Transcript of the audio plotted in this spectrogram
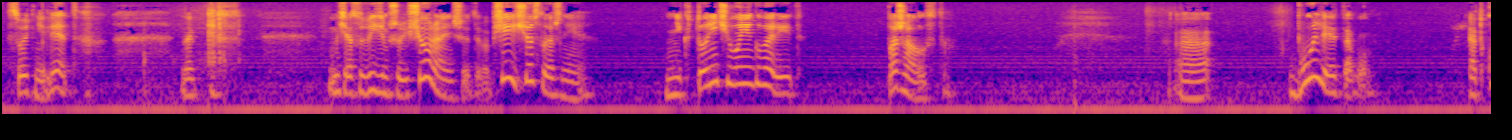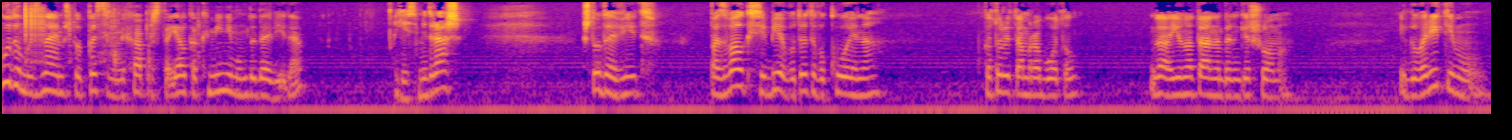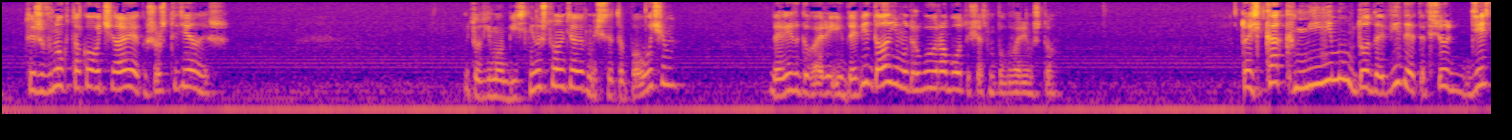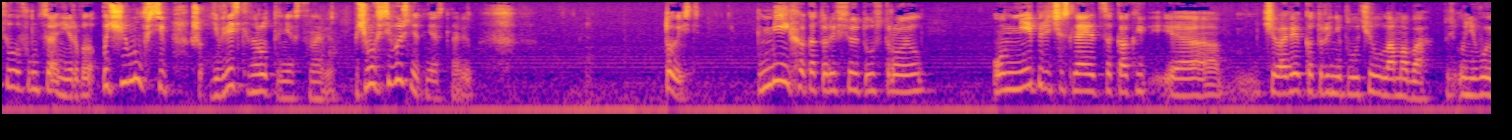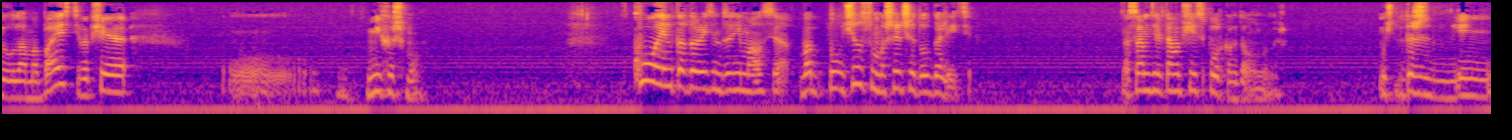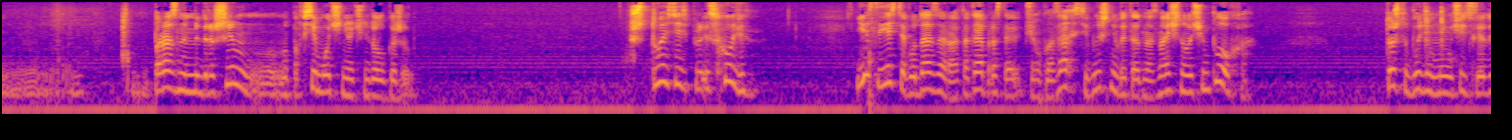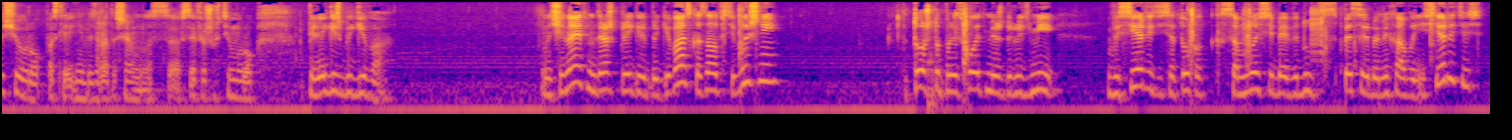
сотни лет. Мы сейчас увидим, что еще раньше, это вообще еще сложнее. Никто ничего не говорит. Пожалуйста. А, более того, Откуда мы знаем, что Песель Миха простоял как минимум до Давида? Есть мидраж, что Давид позвал к себе вот этого коина, который там работал, да, Юнатана бен Гершома, и говорит ему, ты же внук такого человека, что же ты делаешь? И тот ему объяснил, что он делает, мы сейчас это поучим. Давид говорит, и Давид дал ему другую работу, сейчас мы поговорим, что. То есть, как минимум, до Давида это все действовало, функционировало. Почему все... Что, еврейский народ-то не остановил? Почему Всевышний это не остановил? То есть, Миха, который все это устроил, он не перечисляется как э, человек, который не получил ламаба. То есть у него и у ламаба есть, и вообще э, Миха Шмо. Коин, который этим занимался, получил сумасшедшее долголетие. На самом деле там вообще есть спор, когда он умер. Даже я, по разным медрашим, ну, по всем очень-очень долго жил. Что здесь происходит? Если есть Абуда Зара, такая простая, чем в глазах Всевышнего, это однозначно очень плохо. То, что будем мы учить следующий урок, последний без Раташем у нас в Сефер урок, Пелегиш Бегива. Начинает Мидраш Пелегиш Бегива, сказал Всевышний, то, что происходит между людьми, вы сердитесь, а то, как со мной себя ведут с Песарем Миха, вы не сердитесь.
